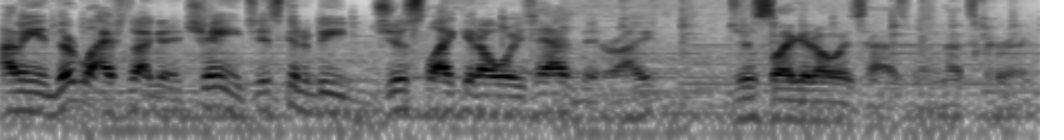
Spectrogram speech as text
I mean, their life's not going to change. It's going to be just like it always has been, right? Just like it always has been, that's correct.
